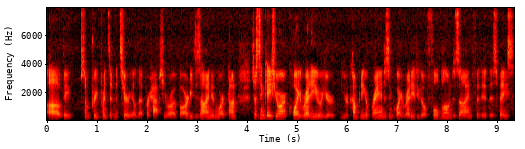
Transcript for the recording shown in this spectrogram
of a, some pre-printed material that perhaps you have already designed and worked on, just in case you aren't quite ready or your, your company or brand isn't quite ready to go full-blown design for the, the space.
